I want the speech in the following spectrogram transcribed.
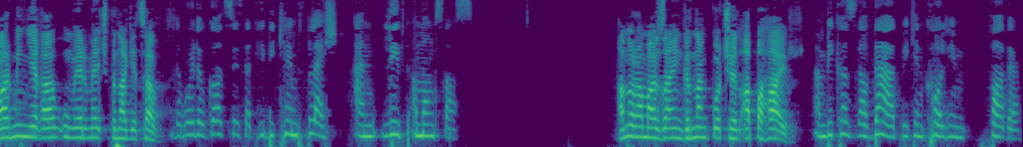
մարմին եղավ ու մեր մեջ բնակեցավ։ The word of God says that he became flesh and lived amongst us. Անոր համար զայն գրնանք կոչել ապահայր։ And because of that, we can call him Father.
